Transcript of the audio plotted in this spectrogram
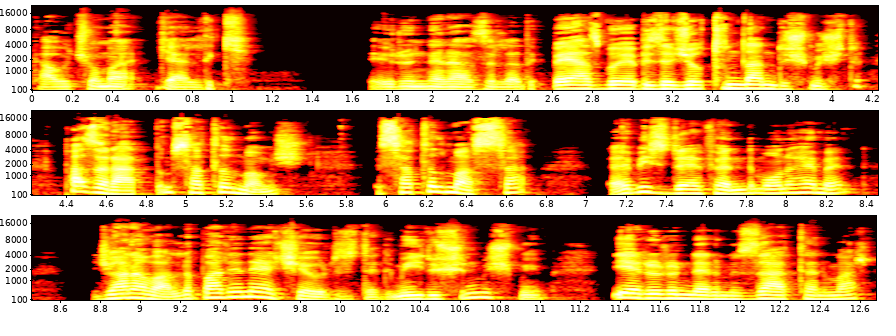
Kavuçoma geldik. E, ürünleri hazırladık. Beyaz boya bize Jotun'dan düşmüştü. Pazara attım satılmamış. Satılmazsa e, biz de efendim onu hemen canavarlı balenaya çeviririz dedim. İyi düşünmüş müyüm? Diğer ürünlerimiz zaten var.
